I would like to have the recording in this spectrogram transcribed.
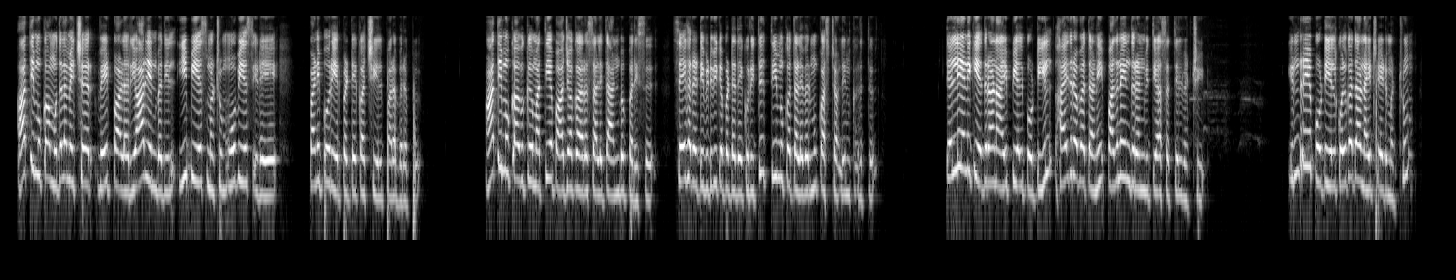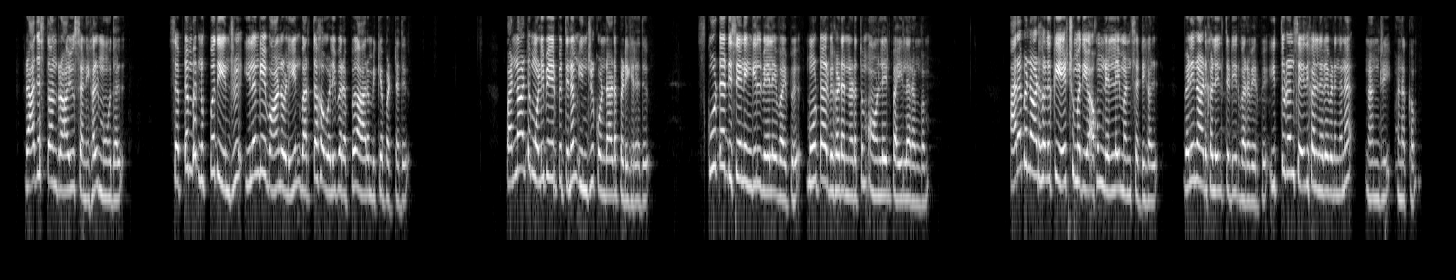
அதிமுக முதலமைச்சர் வேட்பாளர் யார் என்பதில் இபிஎஸ் மற்றும் ஓபிஎஸ் இடையே பனிப்போர் ஏற்பட்டு கட்சியில் பரபரப்பு. அதிமுகவுக்கு மத்திய பாஜக அரசு அளித்த அன்பு பரிசு. சேகரெட்டி விடுவிக்கப்பட்டதை குறித்து திமுக தலைவர் மு ஸ்டாலின் கருத்து. டெல்லி அணிக்கு எதிரான ஐபிஎல் போட்டியில் ஹைதராபாத் அணி பதினைந்து ரன் வித்தியாசத்தில் வெற்றி. இன்றைய போட்டியில் கொல்கத்தா நைட் ரைடு மற்றும் ராஜஸ்தான் ராயுஸ் அணிகள் மோதல். செப்டம்பர் முப்பது இன்று இலங்கை வானொலியின் வர்த்தக ஒளிபரப்பு ஆரம்பிக்கப்பட்டது. பன்னாட்டு மொழிபெயர்ப்பு தினம் இன்று கொண்டாடப்படுகிறது. ஸ்கூட்டர் டிசைனிங்கில் வேலைவாய்ப்பு மோட்டார் விகடன் நடத்தும் ஆன்லைன் பயிலரங்கம். அரபு நாடுகளுக்கு ஏற்றுமதியாகும் நெல்லை மண் சட்டிகள். வெளிநாடுகளில் திடீர் வரவேற்பு. இத்துடன் செய்திகள் நிறைவடைந்தன. நன்றி. வணக்கம்.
